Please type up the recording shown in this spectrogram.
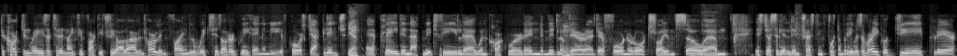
the curtain raiser to the 1943 All Ireland hurling final, which his other great enemy, of course, Jack Lynch, Yeah. uh, played in that midfield uh, when Cork were in the middle of Yeah. their uh, their four in a row triumph. So um, it's just a little interesting footnote. But he was a very good GAA player.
